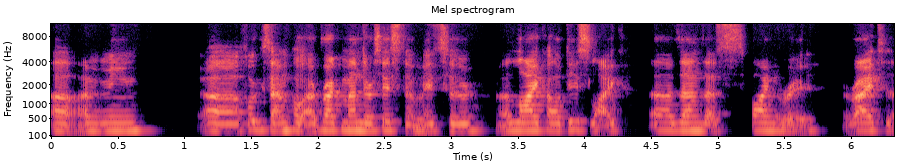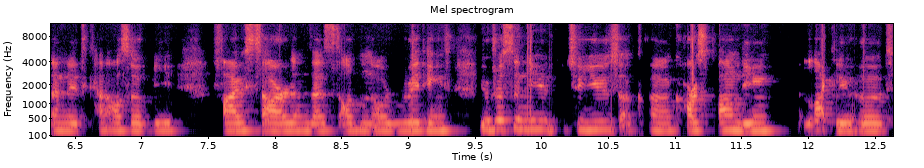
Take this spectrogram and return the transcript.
uh, I mean, uh, for example, a recommender system, it's a, a like or dislike, uh, then that's binary, right? And it can also be five stars, and that's ordinal ratings. You just need to use a, a, corresponding likelihood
